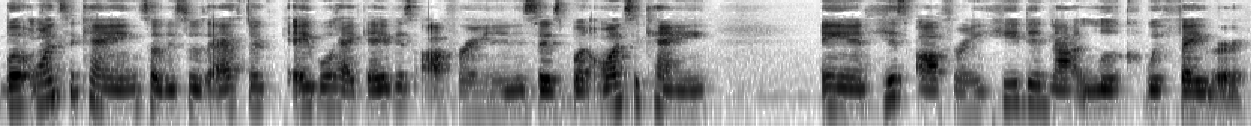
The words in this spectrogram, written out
But unto Cain, so this was after Abel had gave his offering, and it says, But unto Cain and his offering he did not look with favor.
